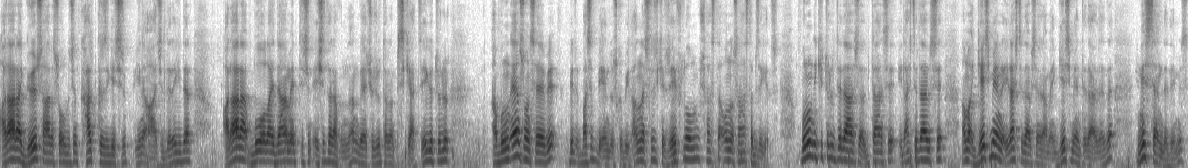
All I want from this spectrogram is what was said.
Ara ara göğüs ağrısı olduğu için kalp krizi geçirip yine acillere gider. Ara ara bu olay devam ettiği için eşi tarafından veya çocuğu tarafından psikiyatriye götürülür. Ha, bunun en son sebebi bir basit bir endoskopiyle anlaşılır ki reflü olmuş hasta ondan sonra hasta bize gelir. Bunun iki türlü tedavisi var. Bir tanesi ilaç tedavisi ama geçmeyen ilaç tedavisine rağmen geçmeyen tedavilerde Nissen dediğimiz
